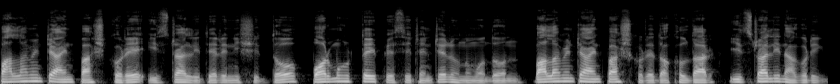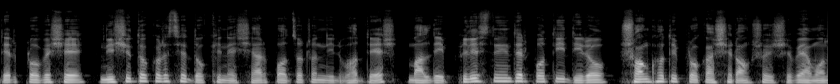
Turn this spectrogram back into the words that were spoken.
পার্লামেন্টে আইন পাশ করে ইসরায়েলিদের নিষিদ্ধ পরমুহূর্তেই প্রেসিডেন্টের অনুমোদন। পার্লামেন্টে আইন পাশ করে দখলদার ইসরায়েলি নাগরিকদের প্রবেশে নিষিদ্ধ করেছে দক্ষিণ এশিয়ার পর্যটন নির্ভর দেশ মালদ্বীপ। ফিলিস্তিনিদের প্রতি দৃঢ় সংহতি প্রকাশের অংশ হিসেবে এমন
